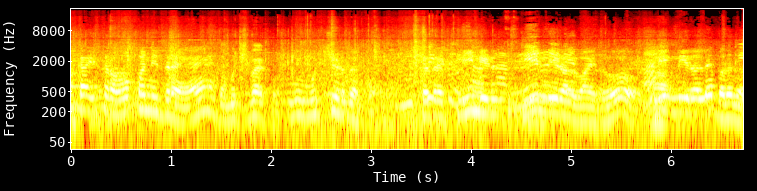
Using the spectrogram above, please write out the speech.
ಅಕ್ಕ ಈ ಥರ ಓಪನ್ ಇದ್ರೆ ಮುಚ್ಚಬೇಕು ನೀವು ಮುಚ್ಚಿಡ್ಬೇಕು. ಯಾಕಂದ್ರೆ ಕ್ಲೀನ್ ಇಡ್ ಕ್ಲೀನ್ ನೀರಲ್ವಾ ಇದು? ಕ್ಲೀನ್ ನೀರಲ್ಲೇ ಬರೋದು.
